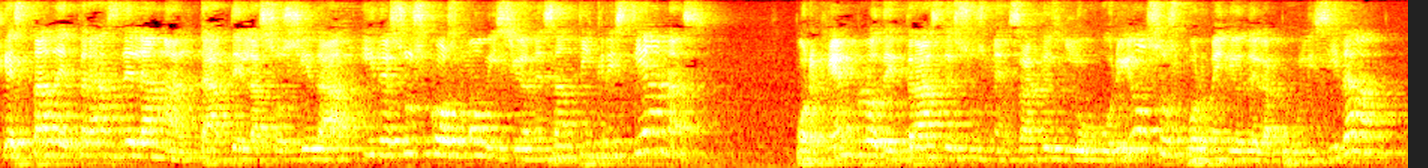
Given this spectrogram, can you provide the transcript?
que está detrás de la maldad de la sociedad y de sus cosmovisiones anticristianas. Por ejemplo, detrás de sus mensajes lujuriosos por medio de la publicidad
